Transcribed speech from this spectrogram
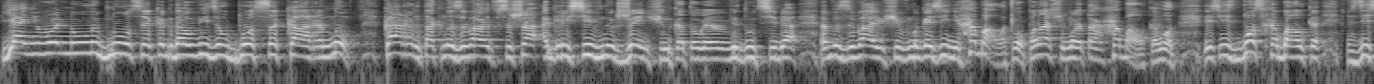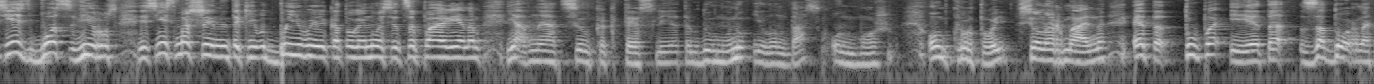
Я невольно улыбнулся, когда увидел босса Карен. Ну, Карен так называют в США агрессивных женщин, которые ведут себя вызывающе в магазине хабалок. Во, по-нашему это хабалка. Вот. Здесь есть босс хабалка, здесь есть босс вирус, здесь есть машины такие вот боевые, которые носятся по аренам. Явная отсылка к Тесле, я так думаю. Ну, Илон Даск, он может. Он крутой, все нормально. Это тупо и это задорно.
